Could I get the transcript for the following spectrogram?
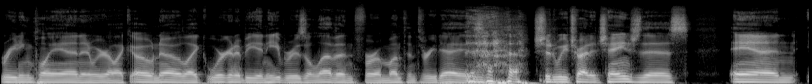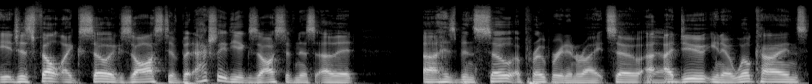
reading plan and we were like, oh no, like we're going to be in Hebrews 11 for a month and three days. Should we try to change this? And it just felt like so exhaustive, but actually the exhaustiveness of it uh, has been so appropriate and right. So Yeah. I, I do, you know, Will Kynes,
